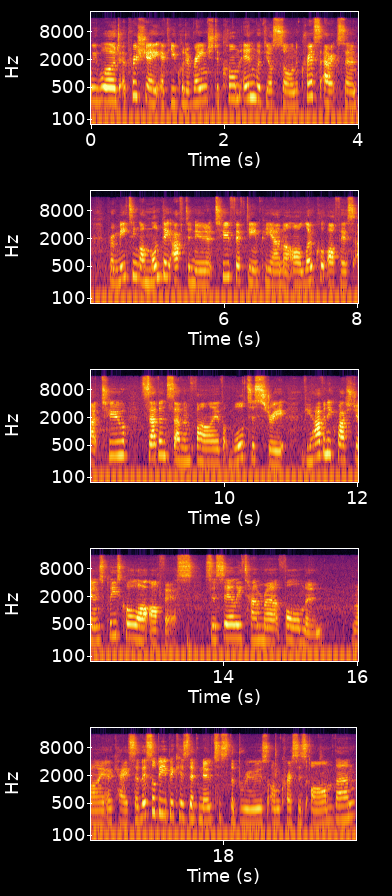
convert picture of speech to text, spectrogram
we would appreciate if you could arrange to come in with your son, Chris Eriksen, for a meeting on Monday afternoon at 2.15 pm at our local office at 2775 Water Street. If you have any questions, please call our office. Sincerely, Tamra Fallman. Right, okay, so this will be because they've noticed the bruise on Chris's arm then.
